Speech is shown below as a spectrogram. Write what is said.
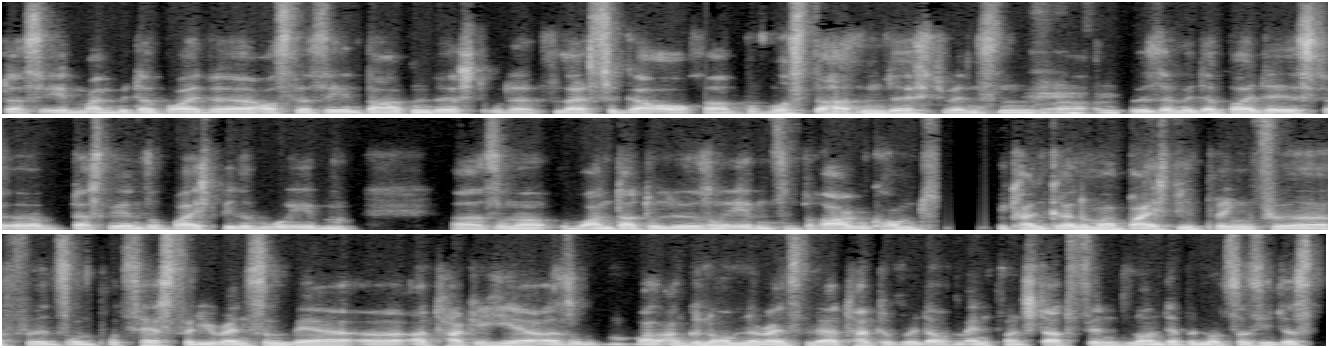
dass eben ein Mitarbeiter aus Versehen Daten löscht oder vielleicht sogar auch äh, bewusst Daten löscht, wenn es ein, äh, ein, böser Mitarbeiter ist. Äh, das wären so Beispiele, wo eben äh, so eine One-Data-Lösung eben zum Tragen kommt. Ich kann gerne mal ein Beispiel bringen für, für so einen Prozess, für die Ransomware-Attacke hier. Also mal angenommen, eine Ransomware-Attacke würde auf dem Endpoint stattfinden und der Benutzer sieht das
